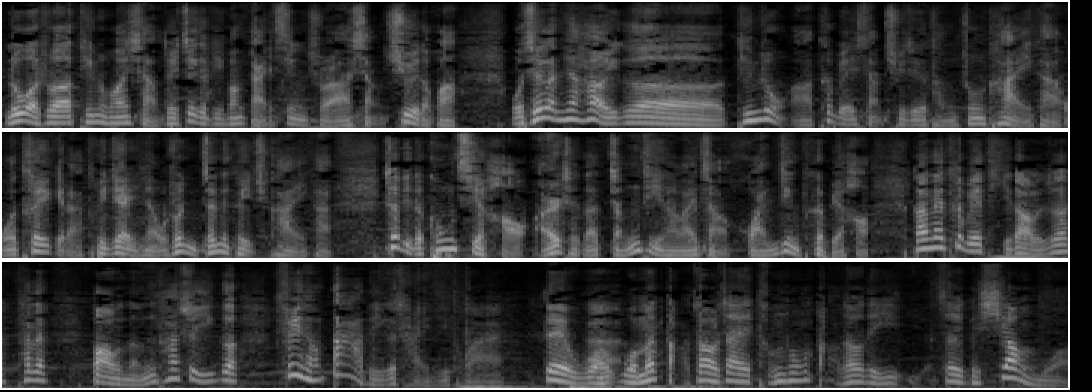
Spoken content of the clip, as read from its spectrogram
如果说听众朋友想对这个地方感兴趣啊，想去的话，我前两天还有一个听众啊，特别想去这个腾冲看一看，我特意给他推荐一下，我说你真的可以去看一看，这里的空气好，而且呢整体上来讲环境特别好。刚才特别提到了，就说它。的宝能，它是一个非常大的一个产业集团。对我，我们打造在腾冲打造的一这个项目啊，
